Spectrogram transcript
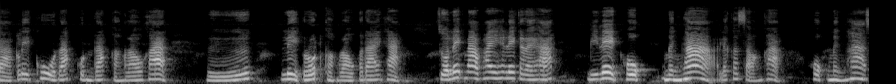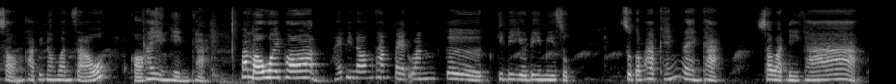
จากเลขคู่รักคนรักของเราค่ะ หรือเลขรถของเราก็ได้ค่ะ ส่วนเลขหน้าไพ่ให้เลขอะไรคะมีเลขหกหนึ่งห้าแล้วก็สองค่ะ หกหนึ่งห้าสองค่ะ พี่น้องวันเสาร์ขอให้เฮงๆค่ะป้าหมออวยพร ให้พี่น้องทั้งแปดวันเกิด กินดีอยู่ดีมีสุข สุขภาพแข็งแรงค่ะ สวัสดีค่ะ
